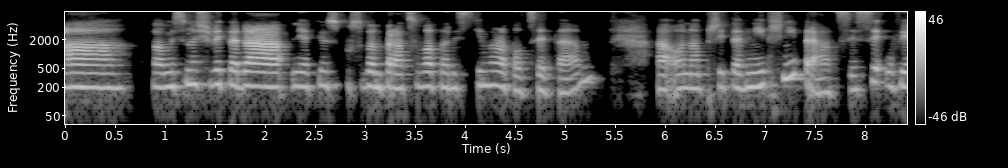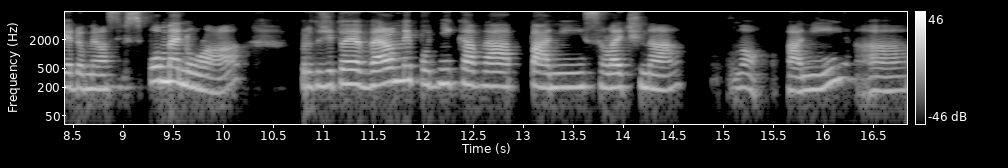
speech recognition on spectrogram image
A my jsme šli teda nějakým způsobem pracovat tady s tímhle pocitem a ona při té vnitřní práci si uvědomila, si vzpomenula, protože to je velmi podnikavá paní, slečna, no paní a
